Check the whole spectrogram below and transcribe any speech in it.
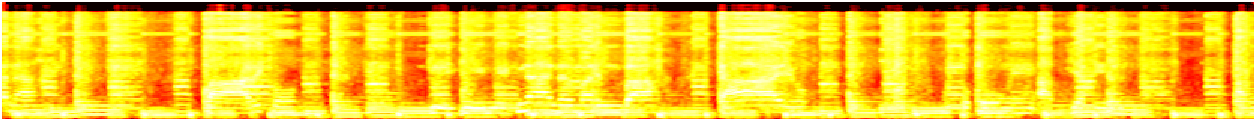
Kumusta na? Pare ko Gigimik na naman ba tayo? Gusto kong akyatin Ang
